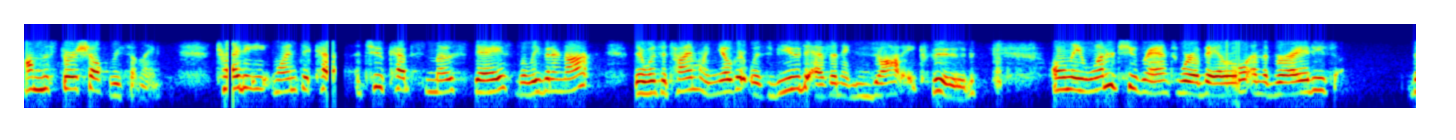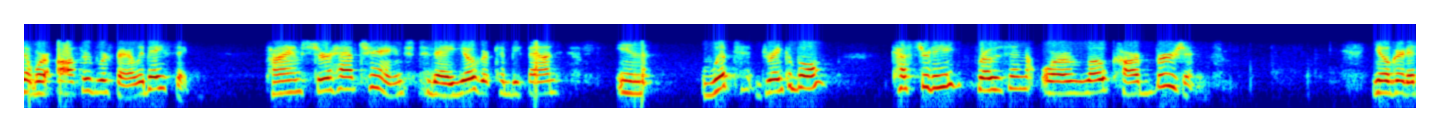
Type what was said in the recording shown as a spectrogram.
on the store shelf recently. Try to eat one to cup, two cups most days. Believe it or not, there was a time when yogurt was viewed as an exotic food. Only one or two brands were available, and the varieties that were offered were fairly basic. Times sure have changed. Today, yogurt can be found in whipped, drinkable, custardy, frozen, or low carb versions. Yogurt is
